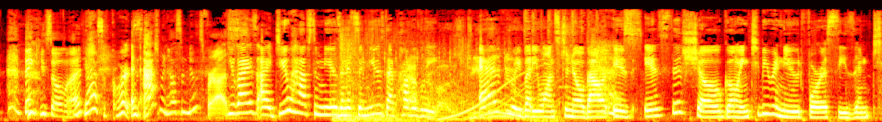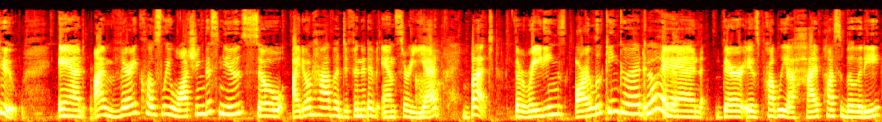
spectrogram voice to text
Thank you so much. Yes, of course. And Ashmin has some news for us. You guys, I do have some news, and it's the news that probably everybody wants to know about. Is is this show going to be renewed for a season two? And I'm very closely watching this news, so I don't have a definitive answer oh, yet. But the ratings are looking good, Good. and there is probably a high possibility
